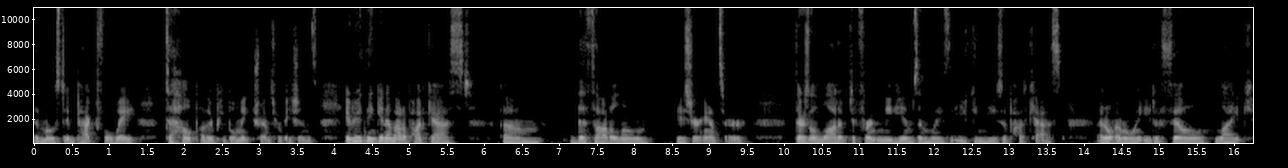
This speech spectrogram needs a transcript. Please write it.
the most impactful way to help other people make transformations? If you're thinking about a podcast, um, the thought alone is your answer. There's a lot of different mediums and ways that you can use a podcast. I don't ever want you to feel like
